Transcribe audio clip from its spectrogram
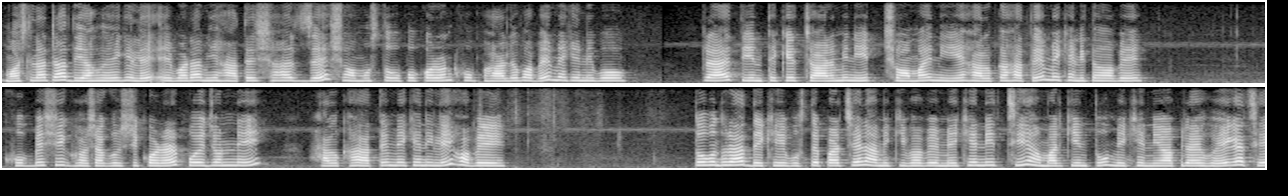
মশলাটা দেওয়া হয়ে গেলে এবার আমি হাতের সাহায্যে সমস্ত উপকরণ খুব ভালোভাবে মেখে নেব। প্রায় তিন থেকে চার মিনিট সময় নিয়ে হালকা হাতে মেখে নিতে হবে। খুব বেশি ঘষাঘষি করার প্রয়োজন নেই, হালকা হাতে মেখে নিলেই হবে। তো বন্ধুরা, দেখেই বুঝতে পারছেন আমি কীভাবে মেখে নিচ্ছি, আমার কিন্তু মেখে নেওয়া প্রায় হয়ে গেছে।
